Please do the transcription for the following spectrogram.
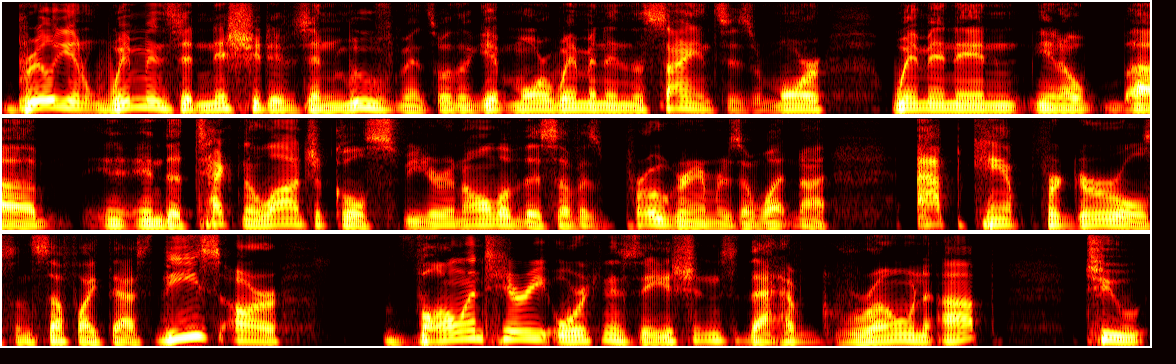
brilliant women's initiatives and movements, whether they get more women in the sciences or more women in, you know, uh, in, in the technological sphere and all of this stuff as programmers and whatnot, app camp for girls and stuff like that. These are voluntary organizations that have grown up to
